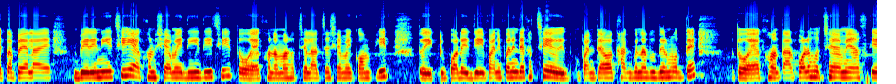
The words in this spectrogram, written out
একটা পেলায় বেড়ে নিয়েছি, এখন সেমাই দিয়ে দিয়েছি। তো এখন আমার হচ্ছে লাচ্চা সেমাই কমপ্লিট। তো একটু পরে যেই পানি পানি দেখাচ্ছে, ওই পানিটা থাকবে না দুধের মধ্যে। তো এখন তারপরে হচ্ছে আমি আজকে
